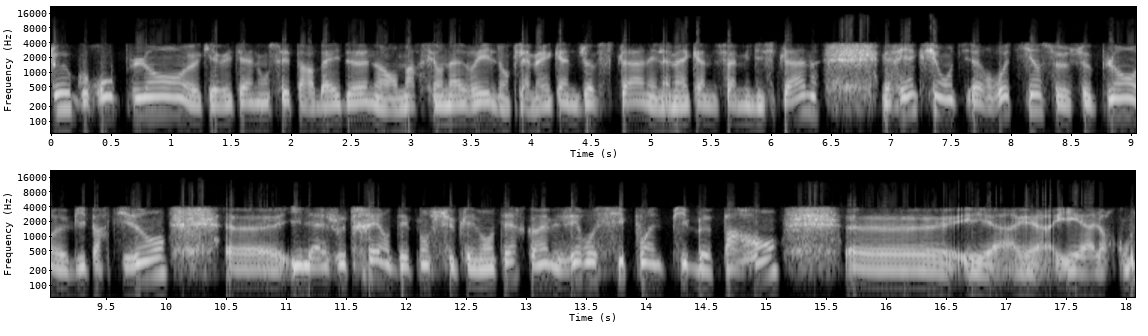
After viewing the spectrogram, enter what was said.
deux gros plans qui avaient été annoncés par Biden en mars et en avril, donc l'American Jobs Plan et l'American Families Plan. Mais rien que si on retient ce, ce plan bipartisan, euh, il ajouterait en dépenses supplémentaires quand même 0,6 points de PIB par an. Euh, et, alors qu'on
